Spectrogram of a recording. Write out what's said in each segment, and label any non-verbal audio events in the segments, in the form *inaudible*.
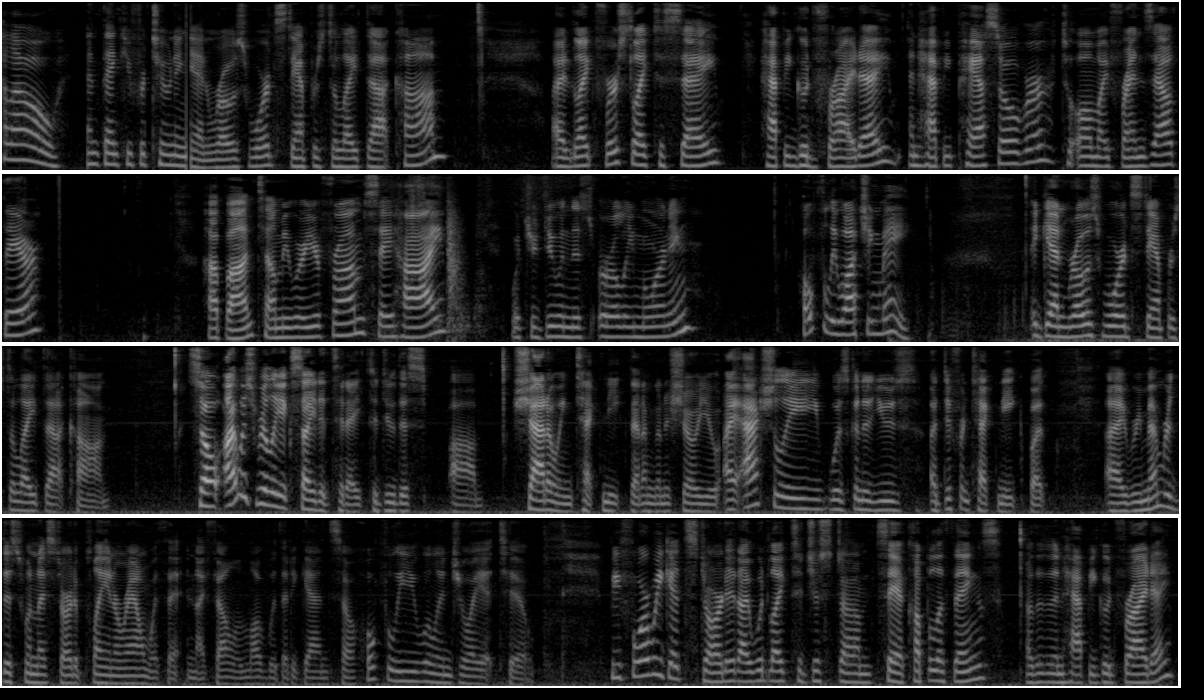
Hello, and thank you for tuning in. Rose Ward, stampersdelight.com. I'd like first like to say happy Good Friday and happy Passover to all my friends out there. Hop on, tell me where you're from, say hi, what you're doing this early morning. Hopefully watching me. Again, Rose Ward, stampersdelight.com. So I was really excited today to do this um, shadowing technique that I'm going to show you. I actually was going to use a different technique, but I remembered this when I started playing around with it and I fell in love with it again. So hopefully you will enjoy it too. Before we get started, I would like to just um, say a couple of things other than Happy Good Friday.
